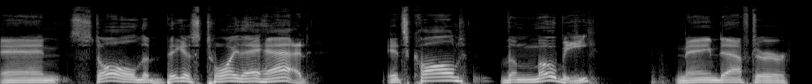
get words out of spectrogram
and stole the biggest toy they had. It's called the Moby, named after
